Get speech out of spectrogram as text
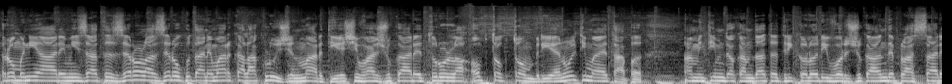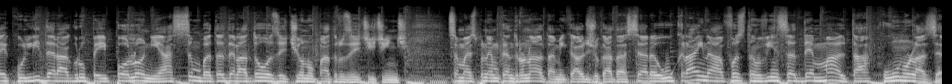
România a remizat 0-0 cu Danemarca la Cluj în martie și va juca returul la 8 octombrie, în ultima etapă. Amintim deocamdată tricolorii vor juca în deplasare cu lidera grupei Polonia, sâmbătă de la 21.45. Să mai spunem că într-un alt amical jucat aseară, Ucraina a fost învinsă de Malta cu 1-0.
